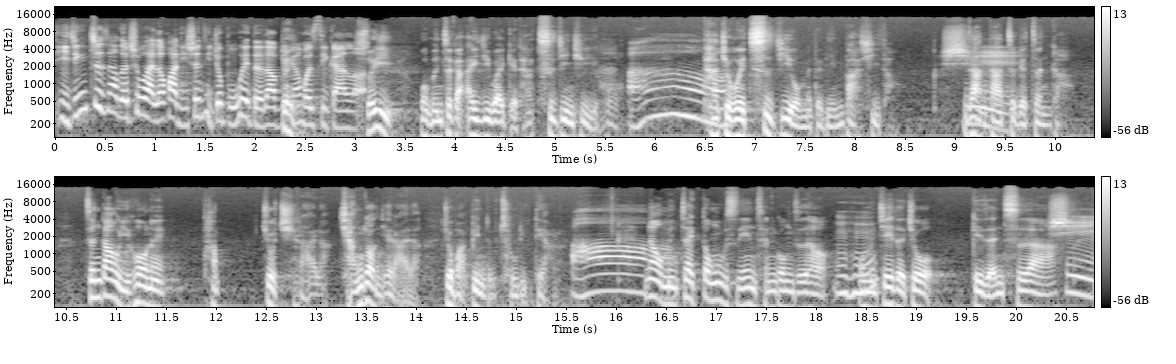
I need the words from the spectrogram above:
已经制造的出来的话，你身体就不会得到 B 肝或 C 肝了。所以，我们这个 IgY 给它吃进去以后啊，它就会刺激我们的淋巴系统，让它这个增高。增高以后呢，它就起来了，强壮起来了。就把病毒处理掉了。哦，那我们在动物实验成功之后，我们接着就给人吃啊。是。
